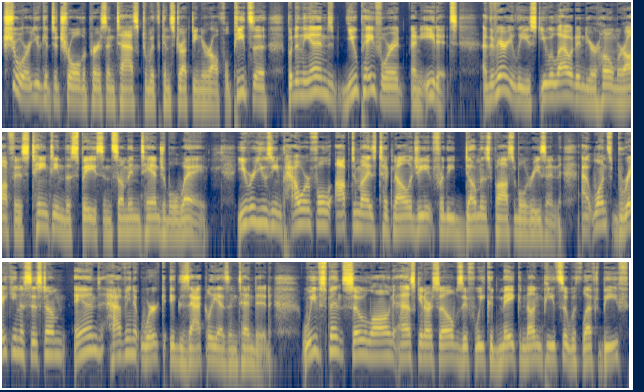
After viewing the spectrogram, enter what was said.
Sure, you get to troll the person tasked with constructing your awful pizza, but in the end, you pay for it and eat it. At the very least, you allow it into your home or office, tainting the space in some intangible way. You are using powerful, optimized technology for the dumbest possible reason, at once breaking a system and having it work exactly as intended. We've spent so long asking ourselves if we could make none pizza with left beef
